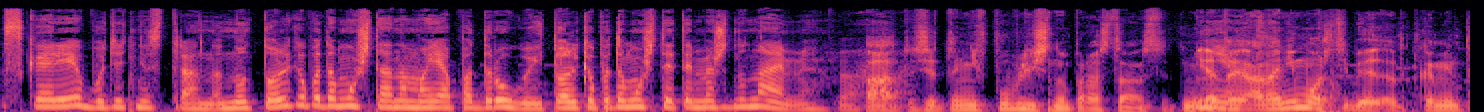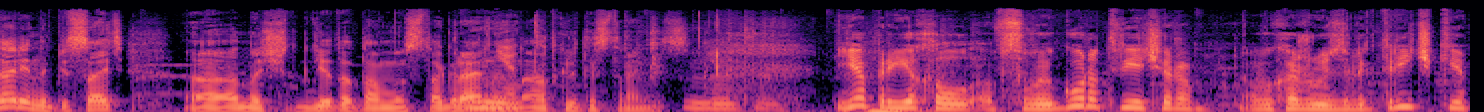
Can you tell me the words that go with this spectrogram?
Скорее будет не странно, но только потому, что она моя подруга, и только потому, что это между нами. А, то есть это не в публичном пространстве. Нет. это- она не может тебе этот комментарий написать, э, значит, где-то там в Инстаграме Нет. на открытой странице. Нет. Я приехал в свой город вечером, выхожу из электрички,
